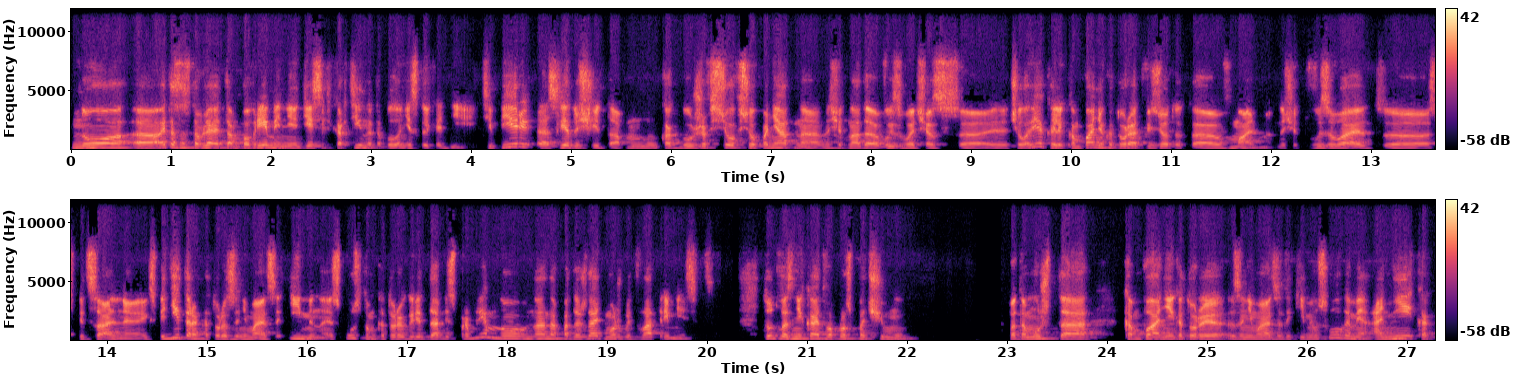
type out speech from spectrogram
Но э, это составляет там по времени 10 картин, это было несколько дней. Теперь э, следующий этап, ну, как бы уже все, все понятно, значит, надо вызвать сейчас э, человека или компанию, которая отвезет это в Мальме. Значит, вызывают специального экспедитора, который занимается именно искусством, который говорит, да, без проблем, но надо подождать, может быть, 2-3 месяца. Тут возникает вопрос, почему? Потому что компании, которые занимаются такими услугами, они как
